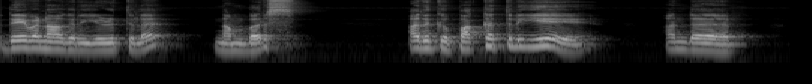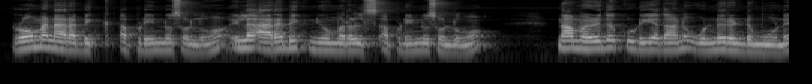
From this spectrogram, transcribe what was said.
தேவநாகரி எழுத்தில் நம்பர்ஸ் அதுக்கு பக்கத்துலேயே அந்த ரோமன் அரபிக் அப்படின்னு சொல்லுவோம் இல்லை அரபிக் நியூமரல்ஸ் அப்படின்னு சொல்லுவோம். நாம் எழுதக்கூடியதான ஒன்று ரெண்டு மூணு.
